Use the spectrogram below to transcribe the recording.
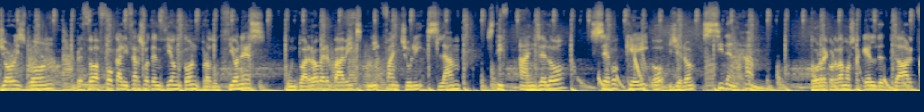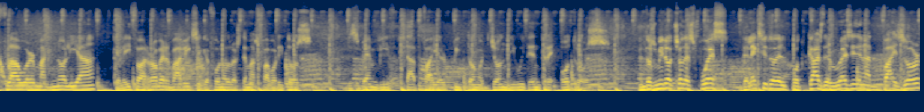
Joris Bourne empezó a focalizar su atención con producciones junto a Robert Babix, Nick Fanchuli, Slam, Steve Angelo, Sebo K o Jerome Sydenham. Todos recordamos aquel de Dark Flower Magnolia que le hizo a Robert Babix y que fue uno de los temas favoritos de Sven Beat, Tapfire, Pete o John Dewitt, entre otros. En 2008, después del éxito del podcast de Resident Advisor,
